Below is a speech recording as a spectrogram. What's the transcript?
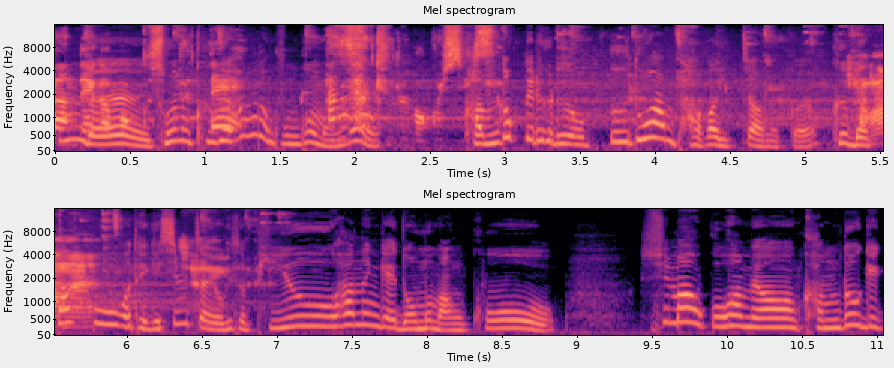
근데 저는 그게 때 항상 궁금한 게. 감독들이 그래도 의도한 바가 있지 않을까요? 그. 메타포가 되게 심죠. 여기서 비유하는 게 너무 많고 심하고 하면 감독이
